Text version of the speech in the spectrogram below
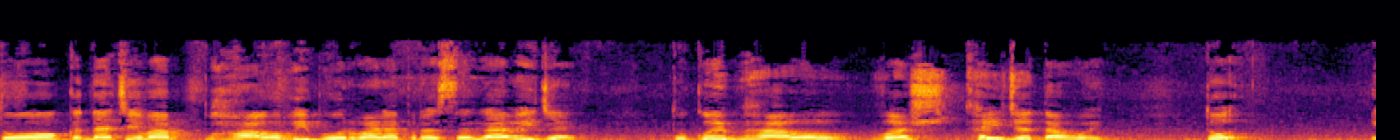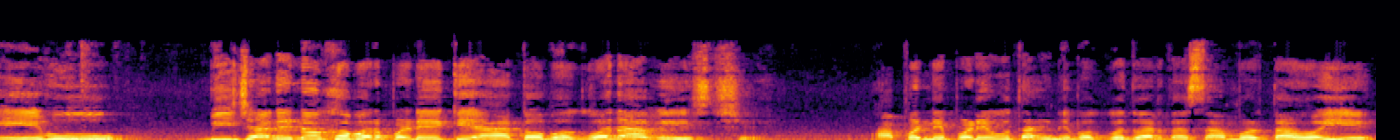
તો કદાચ એવા ભાવ વિભોરવાળા પ્રસંગ આવી જાય, તો કોઈ ભાવ વશ થઈ જતા હોય. તો એવું બીજાને ન ખબર પડે કે આ તો ભગવદ આવેશ છે. આપણને પણ એવું થાય ને, ભગવદ્ વાર્તા સાંભળતા હોઈએ.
